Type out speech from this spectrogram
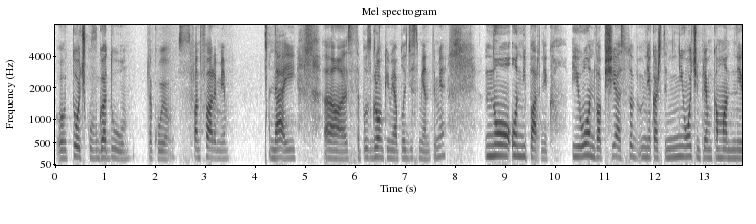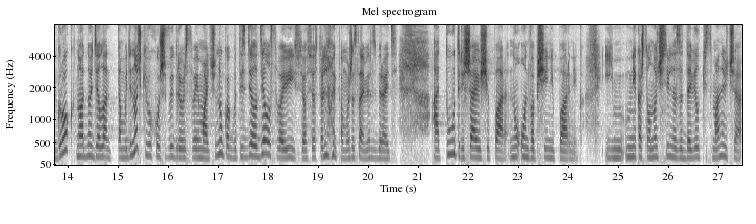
э, точку в году такую с фанфарами, да, и э, с, с громкими аплодисментами. Но он не парник. И он вообще, особенно, мне кажется, не очень прям командный игрок. Но одно дело, там в одиночке выходишь, выигрываешь свои матчи. Ну, как бы ты сделал дело свое, и все, все остальное там уже сами разбирайтесь. А тут решающая пара. Но он вообще не парник. И мне кажется, он очень сильно задавил Кисмановича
